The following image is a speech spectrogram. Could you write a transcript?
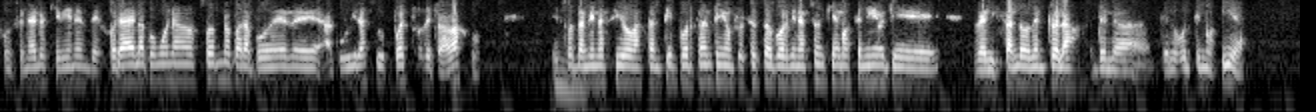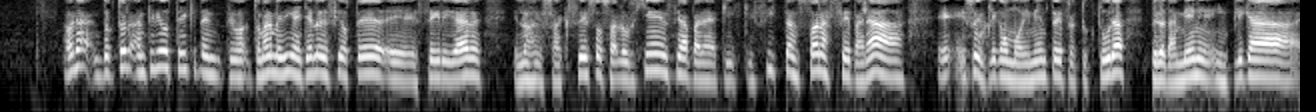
funcionarios que vienen de fuera de la comuna de Osorno para poder eh, acudir a sus puestos de trabajo. Eso mm. también ha sido bastante importante y un proceso de coordinación que hemos tenido que realizarlo dentro de, de, de los últimos días. Ahora, doctor, han tenido ustedes que tomar medidas, ya lo decía usted, eh, segregar los accesos a la urgencia para que, existan zonas separadas. E, eso implica un movimiento de infraestructura, pero también implica,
